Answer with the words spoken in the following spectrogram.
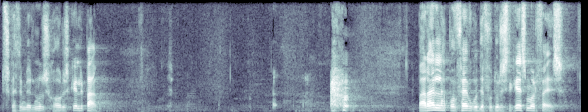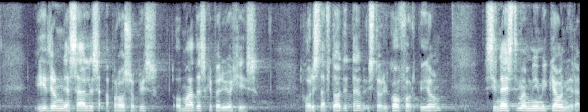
τους καθημερινούς χώρους κλπ. Παράλληλα αποφεύγονται φουτουριστικές μορφές, ίδιων μιας άλλης απρόσωπης ομάδας και περιοχής, χωρίς ταυτότητα, ιστορικό φορτίο, συνέστημα, μνήμη και όνειρα.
